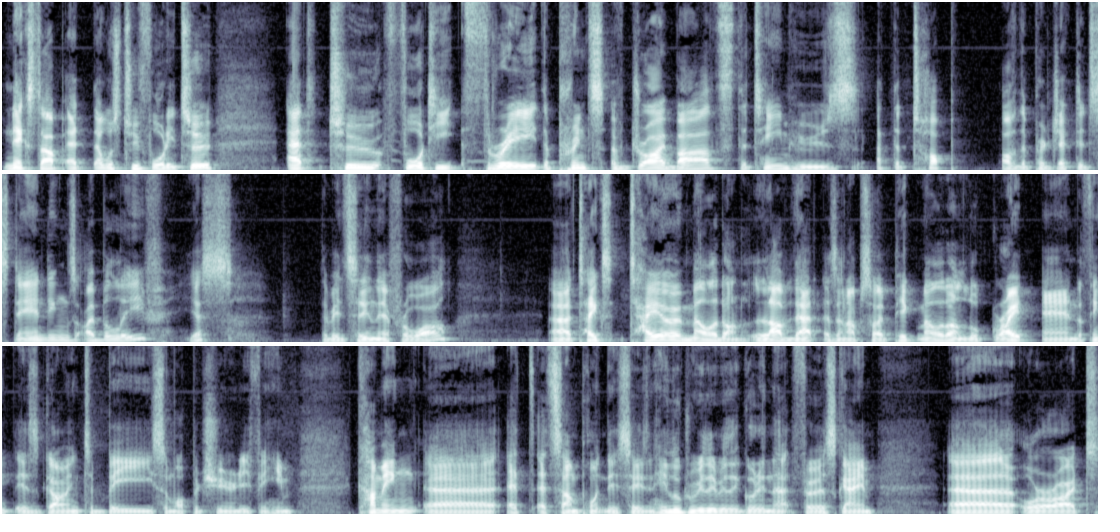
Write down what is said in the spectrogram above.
Next up, at that was 242. At 243, the Prince of Dry Baths, the team who's at the top of the projected standings, I believe. Yes, they've been sitting there for a while. Uh, takes Teo Maledon. Love that as an upside pick. Maledon looked great, and I think there's going to be some opportunity for him coming uh, at, at some point this season. He looked really, really good in that first game. Uh, all right.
